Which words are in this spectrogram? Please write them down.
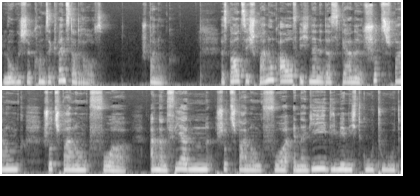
logische Konsequenz daraus? Spannung. Es baut sich Spannung auf. Ich nenne das gerne Schutzspannung. Schutzspannung vor anderen Pferden, Schutzspannung vor Energie, die mir nicht gut tut.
